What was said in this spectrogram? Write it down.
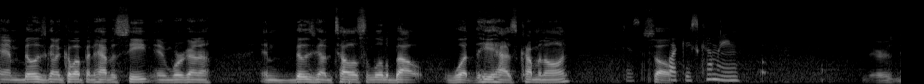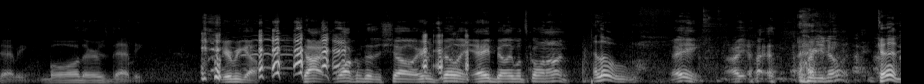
and Billy's gonna come up and have a seat, and we're gonna, and Billy's gonna tell us a little about what he has coming on. Doesn't So- look like he's coming. There's Debbie. Boy, there's Debbie. Here we go. Guys, welcome to the show. Here's Billy. Hey, Billy, what's going on? Hello. Hey, how, how are you doing? Good.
